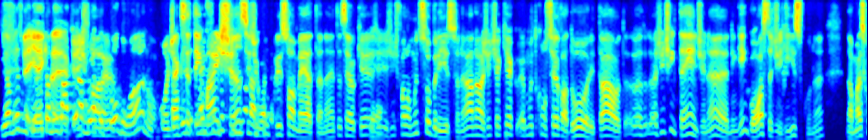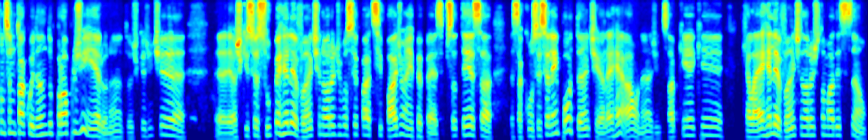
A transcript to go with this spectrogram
E ao mesmo é, tempo também é, bater a, a meta fala, todo ano. Onde é que você, tem mais chance de cumprir sua meta, né? Então, assim, é o que é. a gente fala muito sobre isso, né? Ah, não, a gente aqui é, é, muito conservador e tal. A gente entende, né? Ninguém gosta de risco, né? Ainda mais quando você não está cuidando do próprio dinheiro, né? Então, acho que a gente é, é, acho que isso é super relevante na hora de você participar de um RPP. Você precisa ter essa, essa consciência, ela é importante, ela é real, né? A gente sabe que, que, que ela é relevante na hora de tomar a decisão.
